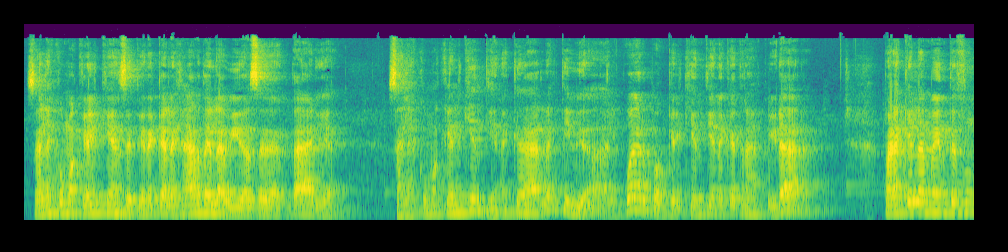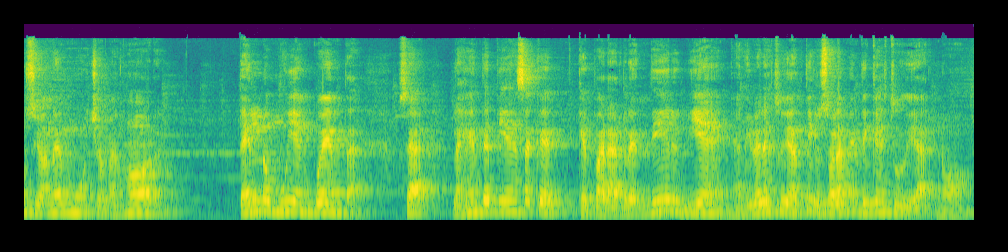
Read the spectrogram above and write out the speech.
Sales como aquel quien se tiene que alejar de la vida sedentaria. Sales como aquel quien tiene que darle actividad al cuerpo, aquel quien tiene que transpirar, para que la mente funcione mucho mejor. Tenlo muy en cuenta. O sea, la gente piensa que, que, para rendir bien a nivel estudiantil solamente hay que estudiar. No.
